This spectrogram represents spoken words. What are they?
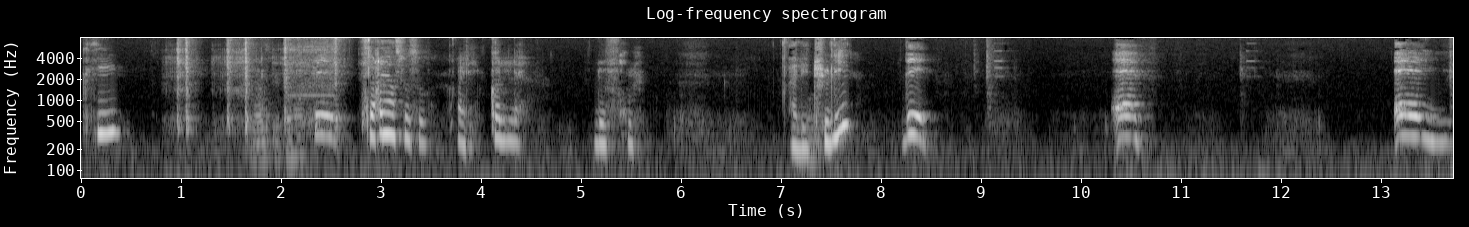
Q. C'est rien, Soso. Allez, colle-le. Le front. Allez, tu lis? D. F. L.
